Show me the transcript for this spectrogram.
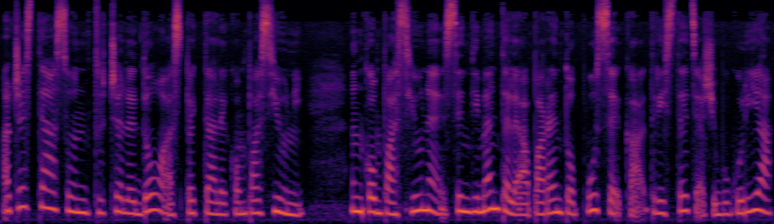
Acestea sunt cele două aspecte ale compasiunii. În compasiune, sentimentele aparent opuse, ca tristețea și bucuria,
